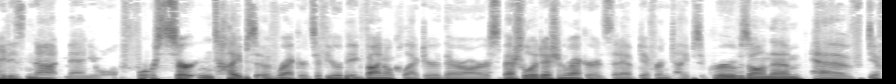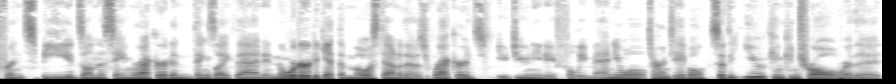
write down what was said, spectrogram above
It is not manual. For certain types of records, if you're a big vinyl collector, there are special edition records that have different types of grooves on them, have different speeds on the same record and things like that. And in order to get the most out of those records, you do need a fully manual turntable so that you can control where the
